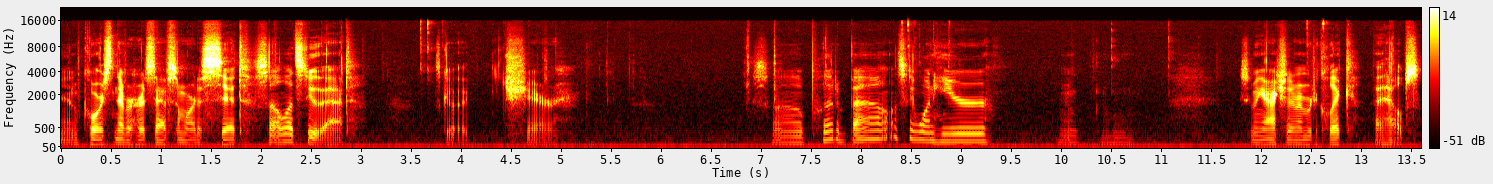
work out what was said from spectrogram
And of course, never hurts to have somewhere to sit, so let's do that. Let's go chair. So put about, let's say one here, Assuming I actually remember to click, that helps.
